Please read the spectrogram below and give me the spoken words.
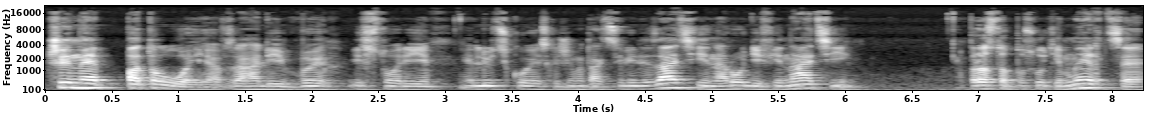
чи не патологія взагалі в історії людської, скажімо так, цивілізації, народів і націй. Просто по суті, мир це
